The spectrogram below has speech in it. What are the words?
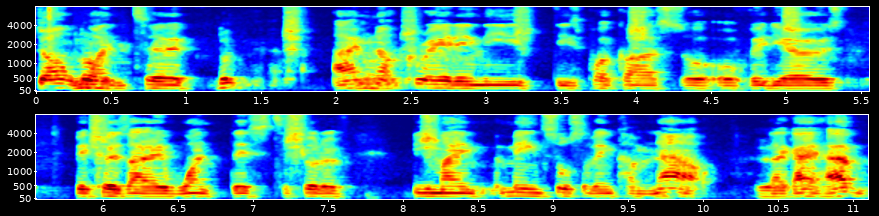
don't No. want to. Look. I'm No. not creating these these podcasts or, or videos because I want this to sort of be my main source of income now. Yeah. Like I have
